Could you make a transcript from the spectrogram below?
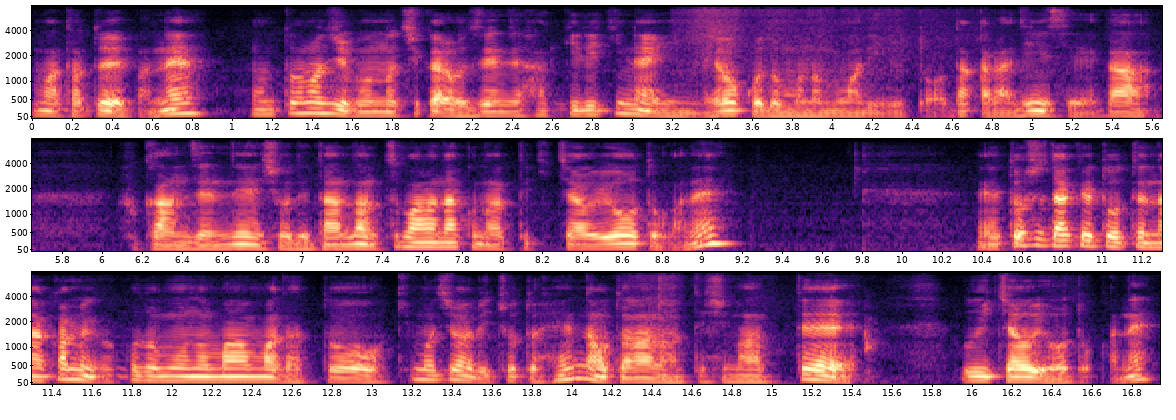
まあ、例えばね、本当の自分の力を全然発揮できないんだよ、子供のままでいると。だから人生が不完全燃焼でだんだんつまらなくなってきちゃうよとかね。え、年だけとって中身が子供のまんまだと気持ち悪いちょっと変な大人になってしまって、浮いちゃうよとかね。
